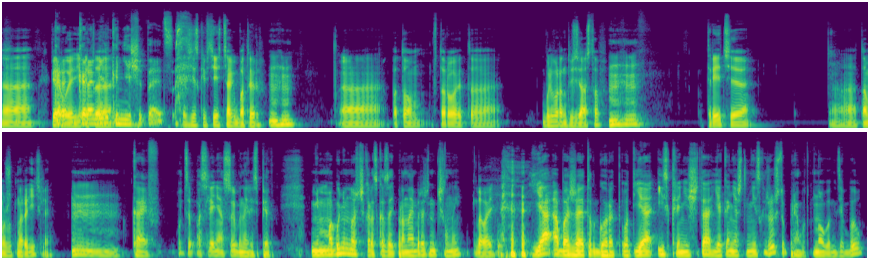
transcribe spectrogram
А, Первый Кара- Карамелька не считается. сосиски в тесте Акбатыр. А, Потом второй это бульвар энтузиастов. Третье а, там живут мои родители. Кайф. Вот за последний особенный респект. Не могу немножечко рассказать про набережные Челны. Давай. Я обожаю этот город. Вот я искренне считаю, я, конечно, не скажу, что прям вот много где был,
